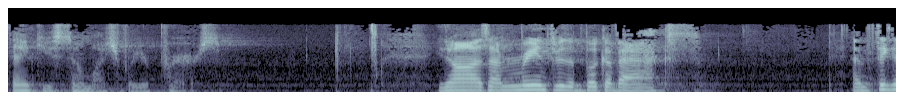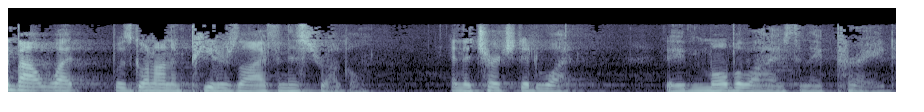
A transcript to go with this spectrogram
Thank you so much for your prayers. You know, as I'm reading through the book of Acts, I'm thinking about what was going on in Peter's life and his struggle. And the church did what? They mobilized and they prayed.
